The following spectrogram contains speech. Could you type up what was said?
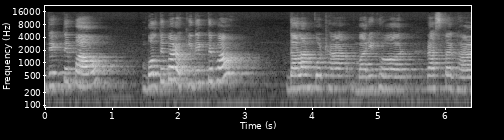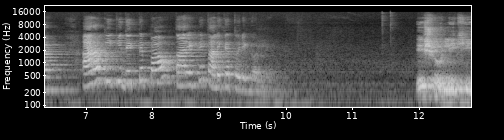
দেখতে পাও, বলতে পারো কি দেখতে পাও? দালান কোঠা, বাড়িঘর, রাস্তাঘাট আরও কি কি দেখতে পাও? তার একটি তালিকা তৈরি করবে এসো লিখি,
